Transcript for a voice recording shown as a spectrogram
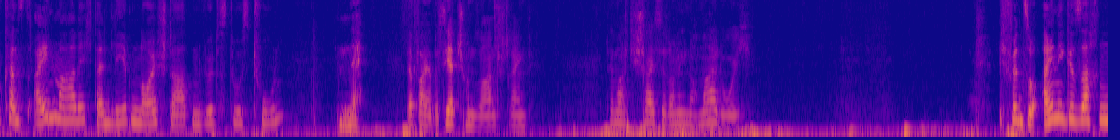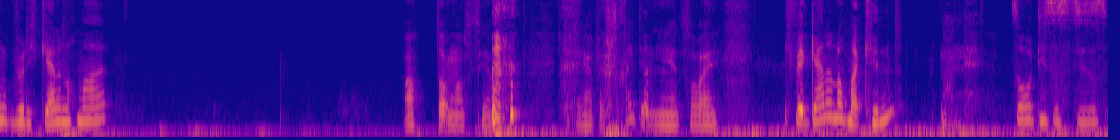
Du kannst einmalig dein Leben neu starten. Würdest du es tun? Ne. Das war ja bis jetzt schon so anstrengend. Der macht die Scheiße doch nicht nochmal durch. Ich finde, so einige Sachen würde ich gerne nochmal. Ah, Socken ausziehen. ich dachte, ja, wer schreit denn hier jetzt so, ey? Ich wäre gerne nochmal Kind. Oh ne. So dieses, dieses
